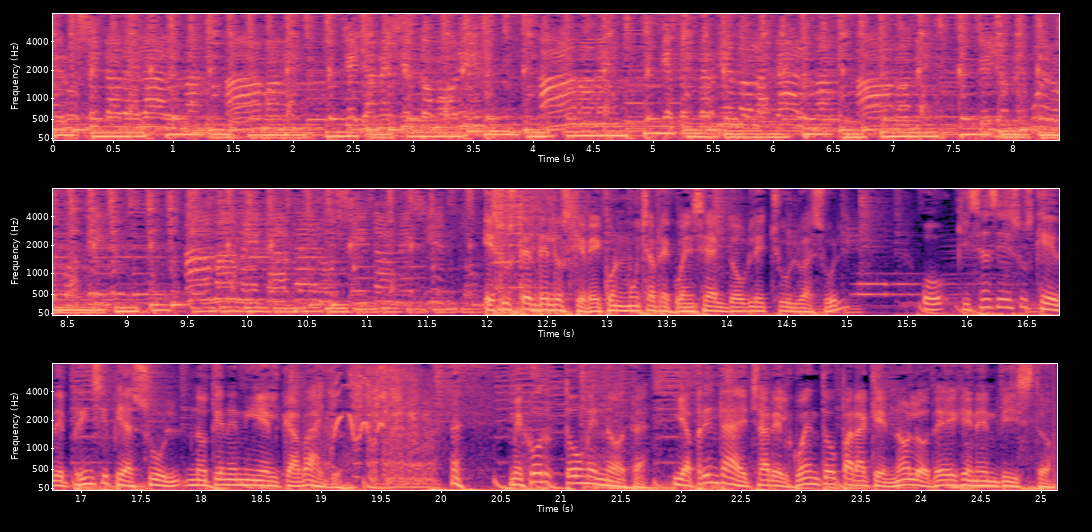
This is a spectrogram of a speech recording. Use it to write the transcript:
Caperucita del alma, ámame, que ya me siento morir. Ámame, que estoy perdiendo la calma. Ámame, que yo me muero por ti. Me siento. ¿Es usted de los que ve con mucha frecuencia el doble chulo azul? O quizás esos que de príncipe azul no tienen ni el caballo. Mejor tome nota y aprenda a echar el cuento para que no lo dejen en visto.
